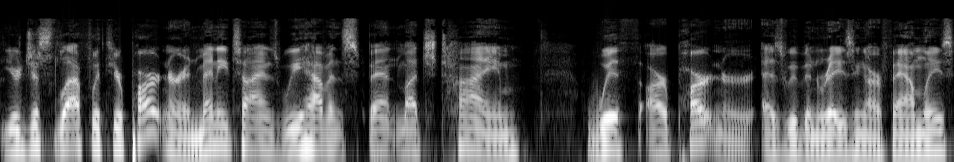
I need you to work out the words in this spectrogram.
you're just left with your partner. And many times we haven't spent much time with our partner as we've been raising our families.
